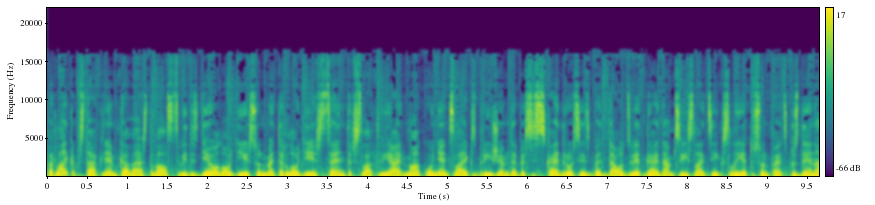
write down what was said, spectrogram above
Par laikapstākļiem, kā vēsta valsts vidas geoloģijas un meteoroloģijas centrs, Latvijā ir mākoņains laiks, brīžiem debesis skaidrosies, bet daudz viet gaidāms īslaicīgs lietus un pēcpusdienā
